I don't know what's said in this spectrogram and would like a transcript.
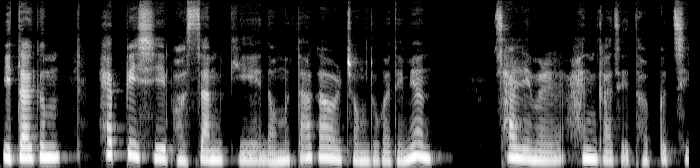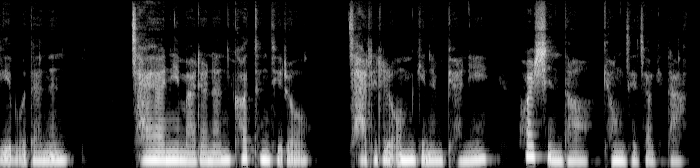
이따금 햇빛이 벗삼기에 너무 따가울 정도가 되면 살림을 한 가지 덧붙이기보다는 자연이 마련한 커튼 뒤로 자리를 옮기는 편이 훨씬 더 경제적이다.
